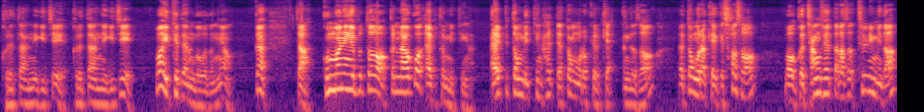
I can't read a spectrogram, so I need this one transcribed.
그랬다는 얘기지, 그랬다는 얘기지. 뭐 이렇게 되는 거거든요. 그러니까 자 good morning 애터미 끝나고 after 미팅 after 미팅 할 때 동그랗게 이렇게 앉아서 동그랗게 이렇게 서서 뭐 그 장소에 따라서 틀립니다.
